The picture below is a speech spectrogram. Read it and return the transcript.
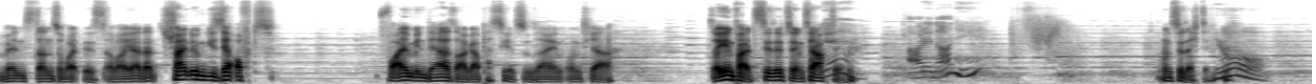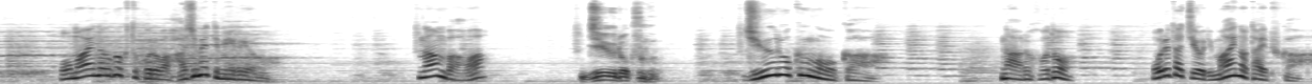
wenn es dann soweit ist. Aber ja, das scheint irgendwie sehr oft, vor allem in der Saga passiert zu sein. Und ja, so jedenfalls C17, C18 und C16. ようお前の動くところは初めて見るよナンバーは16号16号かなるほど俺たちより前のタイプか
